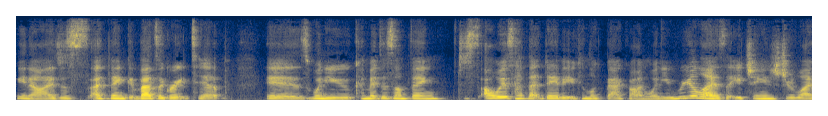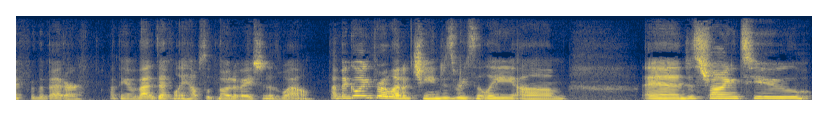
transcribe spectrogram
you know, I just I think that's a great tip is when you commit to something, just always have that day that you can look back on when you realize that you changed your life for the better. I think that definitely helps with motivation as well. I've been going through a lot of changes recently um, and just trying to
